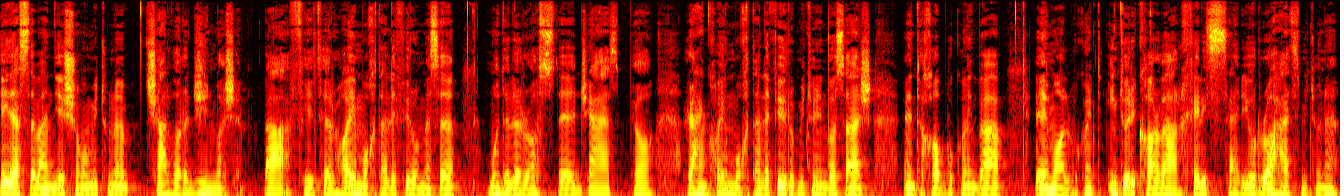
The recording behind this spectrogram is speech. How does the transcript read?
یک دستبندی شما می‌تونه شلوار جین باشه و فیلترهای مختلفی رو مثل مدل راسته جذب یا رنگهای مختلفی رو می‌تونید واسهش انتخاب بکنید و اعمال بکنید. اینطوری کاربر خیلی سریع و راحت می‌تونه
